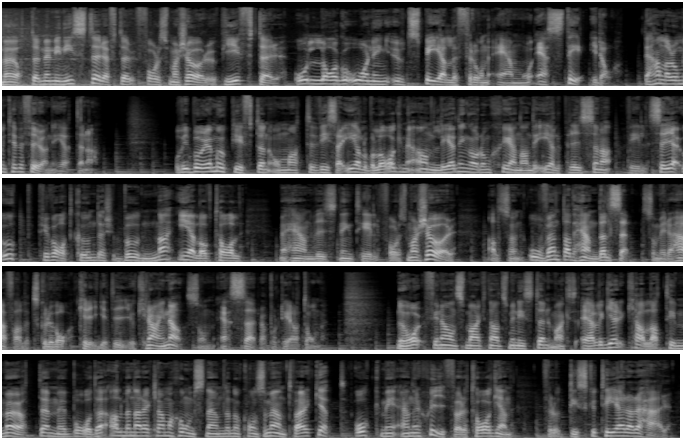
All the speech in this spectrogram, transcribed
Möte med minister efter force majeure-uppgifter och lag och ordning-utspel från M och SD idag. Det handlar om i TV4-nyheterna. Och vi börjar med uppgiften om att vissa elbolag med anledning av de skenande elpriserna vill säga upp privatkunders bundna elavtal med hänvisning till force majeure, alltså en oväntad händelse, som i det här fallet skulle vara kriget i Ukraina, som SR rapporterat om. Nu har finansmarknadsministern Max Elger kallat till möte med både Allmänna reklamationsnämnden och Konsumentverket och med energiföretagen för att diskutera det här.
